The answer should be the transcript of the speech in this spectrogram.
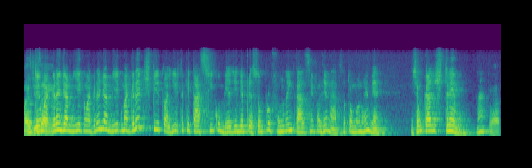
Mas eu tenho uma aí... grande amiga, uma grande amiga, uma grande espiritualista que está há cinco meses em depressão profunda em casa sem fazer nada, só tomando remédio. Isso é um caso extremo, né? Claro.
